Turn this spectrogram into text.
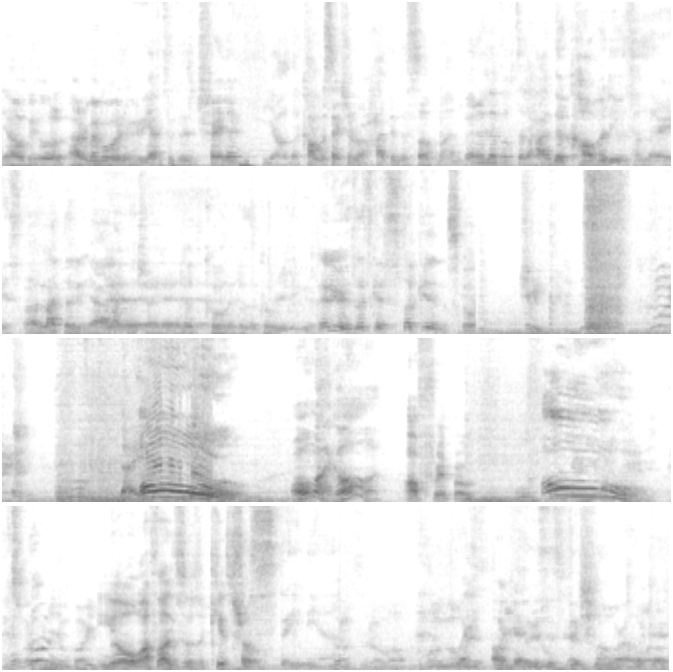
Yo, people, I remember when we reacted to the trailer. Yo, the comment section were hyping this up, man. Better live up to the hype. The comedy was hilarious. I like the yeah, I like the trailer. yeah, It looked cool. It It looked looked cool. really good. Anyways, let's get stuck in. Let's go. Oh! Oh my god. Off rip, bro. Oh! Yo, I thought this was a kids show. Stadium. Like, okay, this is fictional world. Okay.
